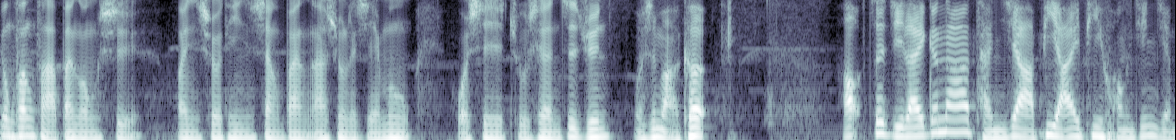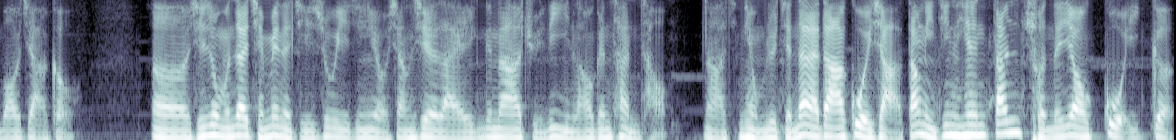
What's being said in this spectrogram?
用方法办公室，欢迎收听上班阿叔的节目，我是主持人志军，我是马克。好，这集来跟大家谈一下 PIP 黄金简报架构。呃，其实我们在前面的集数已经有详细的来跟大家举例，然后跟探讨。那今天我们就简单来大家过一下。当你今天单纯的要过一个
